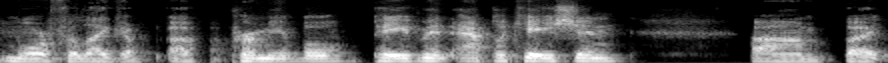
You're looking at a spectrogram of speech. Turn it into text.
more for like a, a permeable pavement application um, but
